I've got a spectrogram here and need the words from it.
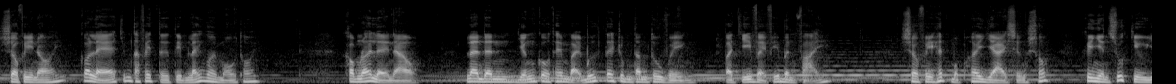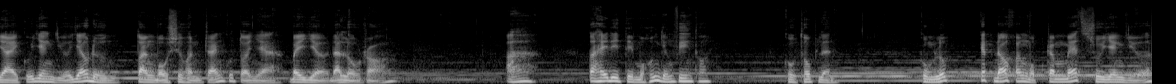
Sophie nói, có lẽ chúng ta phải tự tìm lấy ngôi mộ thôi. Không nói lời nào, Landon dẫn cô thêm vài bước tới trung tâm tu viện và chỉ về phía bên phải. Sophie hít một hơi dài sửng sốt khi nhìn suốt chiều dài của gian giữa giáo đường, toàn bộ sự hoành tráng của tòa nhà bây giờ đã lộ rõ. À, ta hãy đi tìm một hướng dẫn viên thôi. Cô thốt lên. Cùng lúc, cách đó khoảng 100 mét xuôi gian giữa,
